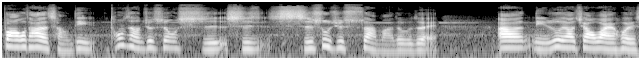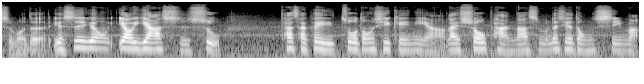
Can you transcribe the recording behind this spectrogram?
包他的场地，通常就是用时时时数去算嘛，对不对？啊，你如果要叫外汇什么的，也是用要压时数，他才可以做东西给你啊，来收盘啊，什么那些东西嘛，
